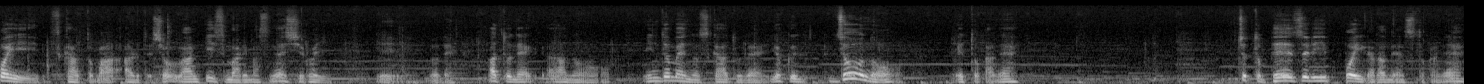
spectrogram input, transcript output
ぽいスカートもあるでしょ？ワンピースもありますね白いので。あとねあのインド面のスカートでよく象の絵とかねちょっとペーズリーっぽい柄のやつとかね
